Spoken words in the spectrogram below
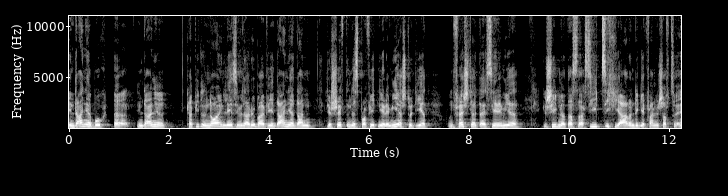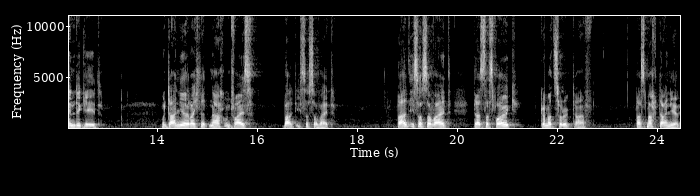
In Daniel, Buch, äh, in Daniel Kapitel 9 lesen wir darüber, wie Daniel dann die Schriften des Propheten Jeremia studiert und feststellt, dass Jeremia geschrieben hat, dass nach 70 Jahren die Gefangenschaft zu Ende geht. Und Daniel rechnet nach und weiß, bald ist es soweit. Bald ist es soweit, dass das Volk immer zurück darf. Was macht Daniel?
